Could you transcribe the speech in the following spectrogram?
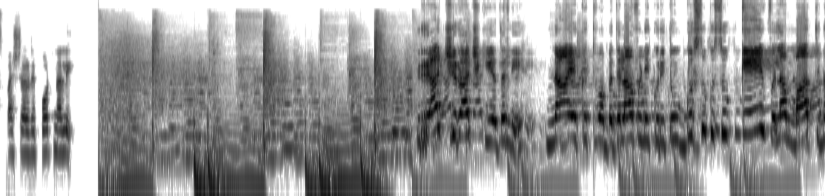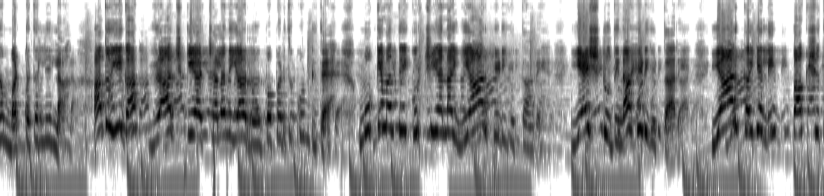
ಸ್ಪೆಷಲ್ ರಿಪೋರ್ಟ್ನಲ್ಲಿ. ರಾಜ್ಯ ರಾಜಕೀಯದಲ್ಲಿ ನಾಯಕತ್ವ ಬದಲಾವಣೆ ಕುರಿತು ಗುಸುಗುಸು ಕೇವಲ ಮಾತಿನ ಮಟ್ಟದಲ್ಲಿಲ್ಲ. ಅದು ಈಗ ರಾಜಕೀಯ ಚಲನೆಯ ರೂಪ ಪಡೆದುಕೊಂಡಿದೆ. ಮುಖ್ಯಮಂತ್ರಿ ಕುರ್ಚಿಯನ್ನ ಯಾರು ಹಿಡಿಯುತ್ತಾರೆ? ಎಷ್ಟು ದಿನ ಹಿಡಿಯುತ್ತಾರೆ? ಯಾರ ಕೈಯಲ್ಲಿ ಪಕ್ಷದ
